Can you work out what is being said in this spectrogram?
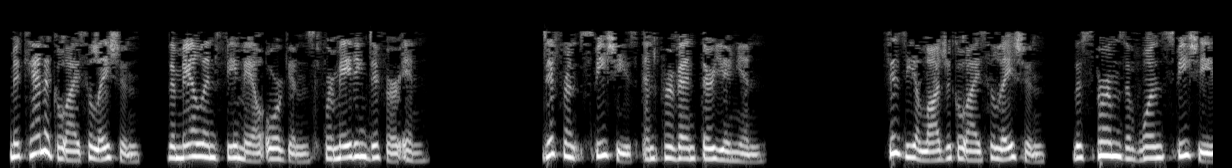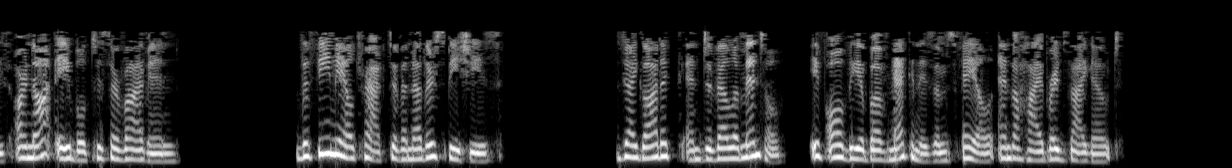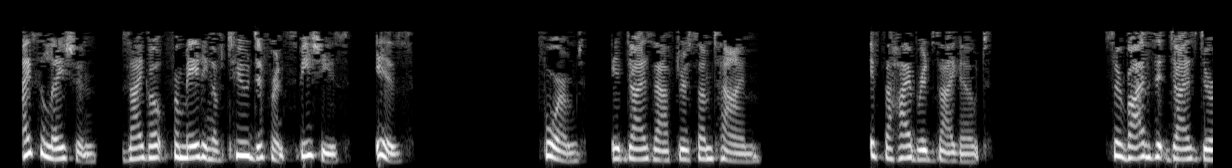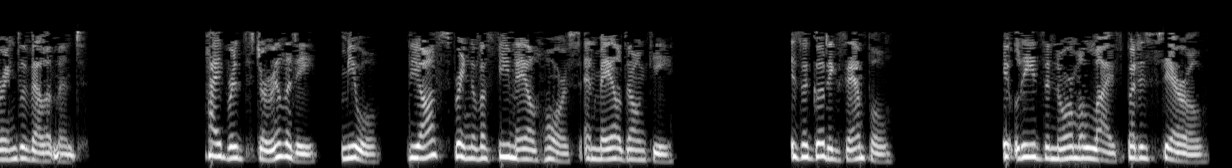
Mechanical isolation, the male and female organs for mating differ in different species and prevent their union. Physiological isolation. The sperms of one species are not able to survive in the female tract of another species. Zygotic and developmental. If all the above mechanisms fail and a hybrid zygote. Isolation, zygote for mating of two different species, is formed it dies after some time. If the hybrid zygote survives it dies during development. Hybrid sterility, mule, the offspring of a female horse and male donkey, is a good example. It leads a normal life but is sterile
